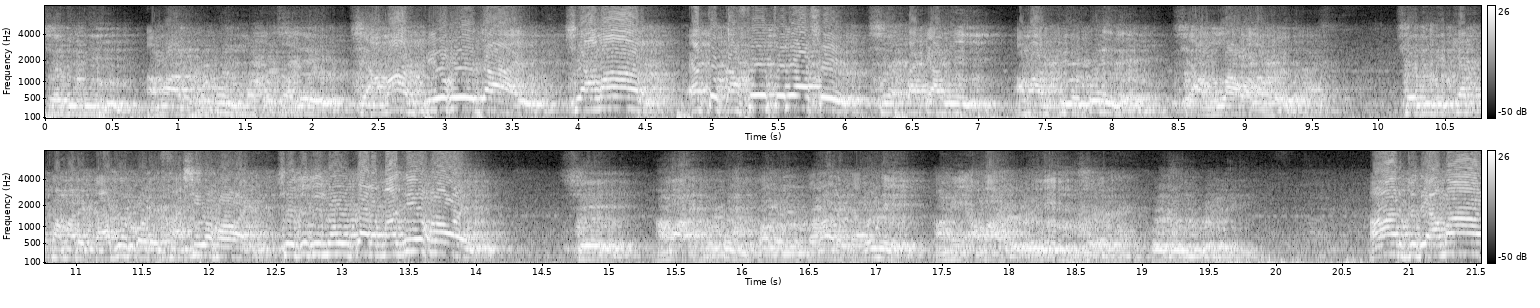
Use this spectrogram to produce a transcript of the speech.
সে যদি আমার হুকুম মতো চলে, সে আমার প্রিয় হয়ে যায়, সে আমার এত কাছে চলে আসে, সে তাকে আমি আমার প্রিয় করে সে আল্লাহ হয়ে যায়। সে যদি ক্ষেত খামারে কাজও করে, চাষিও হয়, সে যদি নৌকার মাঝিও হয়, সে আমার হুকুম পালন করার কারণে আমি আমার ওলি হিসেবে তাকে কবুল করে দিই আর যদি আমার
